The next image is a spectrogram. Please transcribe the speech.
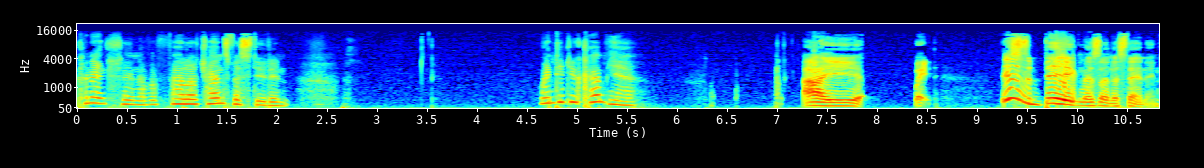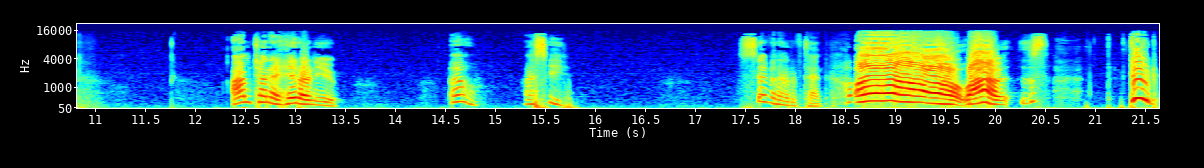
connection of a fellow transfer student. When did you come here? I. Wait. This is a big misunderstanding. I'm trying to hit on you. Oh, I see. Seven out of ten. Oh, wow. Dude,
